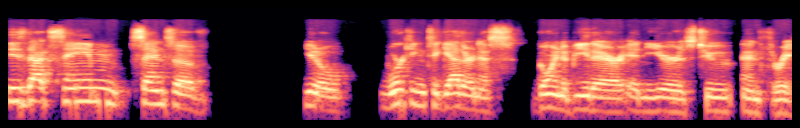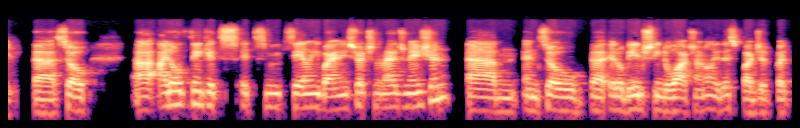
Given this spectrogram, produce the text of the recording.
Is that same sense of, you know, working togetherness going to be there in years two and three. Uh, so uh, I don't think it's it's smooth sailing by any stretch of the imagination. Um, and so uh, it'll be interesting to watch not only this budget but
